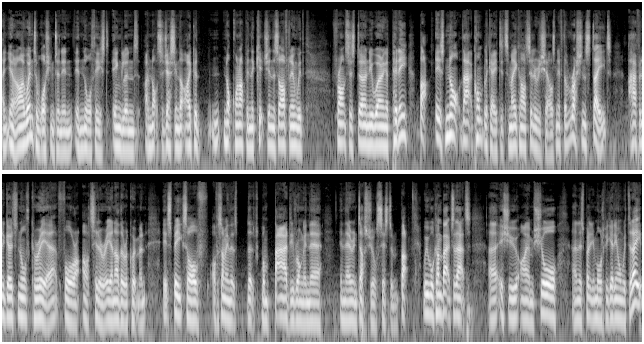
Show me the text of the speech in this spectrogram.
And you know, I went to Washington in in northeast England. I'm not suggesting that I could knock one up in the kitchen this afternoon with Francis Dearnley wearing a pinny, but it's not that complicated to make artillery shells. And if the Russian state happen to go to North Korea for artillery and other equipment, it speaks of, of something that's that's gone badly wrong in their in their industrial system. But we will come back to that uh, issue, I am sure, and there's plenty more to be getting on with today.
